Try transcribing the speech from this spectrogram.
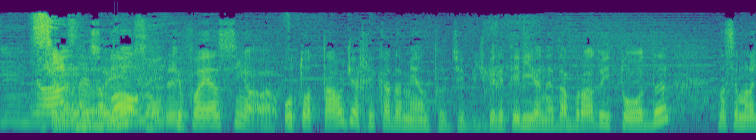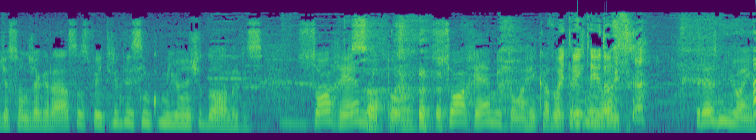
Nossa, Vocês viram isso aí? Não, não que foi assim, ó, o total de arrecadamento de, de bilheteria, né, da Broadway toda na semana de Ação de Graças foi 35 milhões de dólares. Só Hamilton, só, Hamilton arrecadou Foi 3 32. milhões. 3 milhões.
